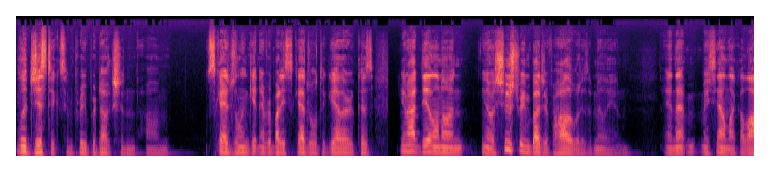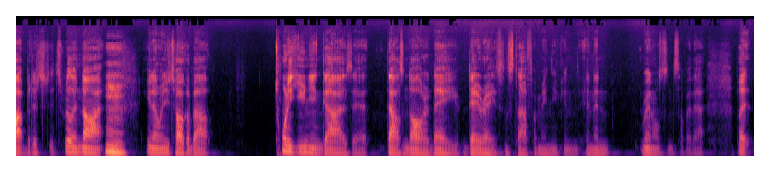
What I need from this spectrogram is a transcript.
logistics and pre-production um, scheduling getting everybody scheduled together because you're not dealing on you know a shoestring budget for hollywood is a million and that may sound like a lot but it's it's really not you know when you talk about 20 union guys at thousand dollar a day day rates and stuff i mean you can and then rentals and stuff like that but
